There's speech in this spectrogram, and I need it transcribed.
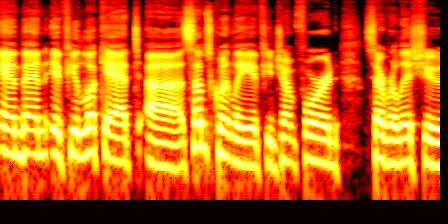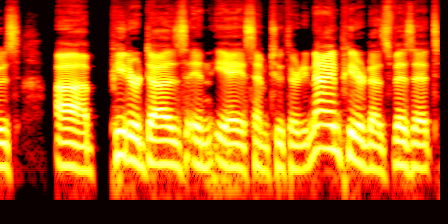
And then if you look at uh subsequently if you jump forward several issues uh, Peter does in EASM 239. Peter does visit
